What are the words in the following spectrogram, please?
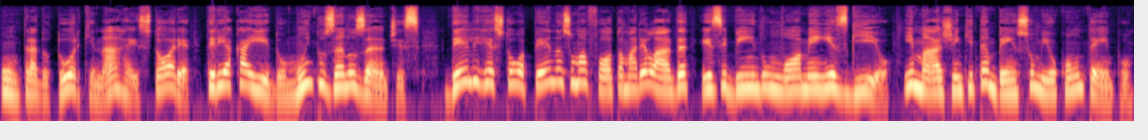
um tradutor que narra a história, teria caído muitos anos antes. Dele restou apenas uma foto amarelada exibindo um homem esguio, imagem que também sumiu com o tempo.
